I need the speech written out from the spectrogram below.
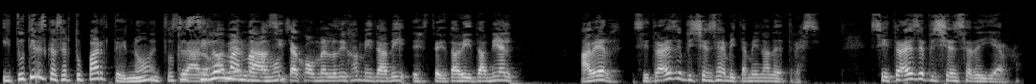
y tú tienes que hacer tu parte, ¿no? Entonces Claro, sí lo a ver, mandamos. mamacita, como me lo dijo a mí David, este, David, Daniel. A ver, si traes deficiencia de vitamina D3, si traes deficiencia de hierro,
